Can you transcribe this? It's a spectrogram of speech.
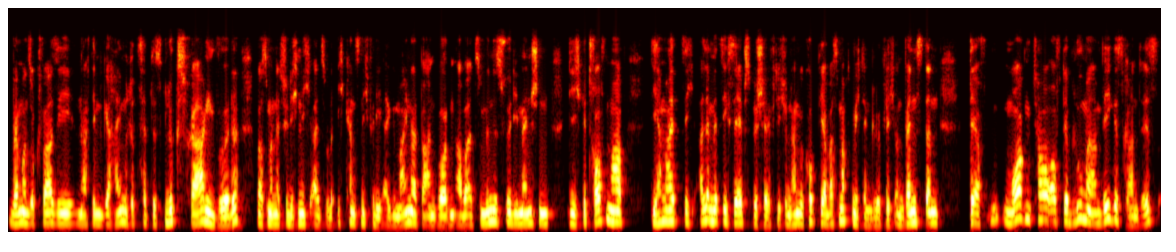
wenn man so quasi nach dem Geheimrezept des Glücks fragen würde, was man natürlich nicht als, oder ich kann es nicht für die Allgemeinheit beantworten, aber zumindest für die Menschen, die ich getroffen habe, die haben halt sich alle mit sich selbst beschäftigt und haben geguckt, ja, was macht mich denn glücklich? Und wenn es dann der Morgentau auf der Blume am Wegesrand ist,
